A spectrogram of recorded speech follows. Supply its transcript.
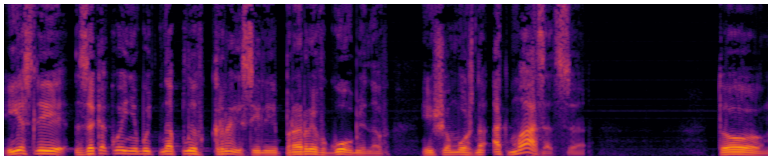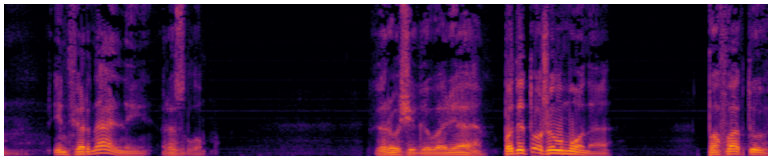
Если за какой-нибудь наплыв крыс или прорыв гоблинов еще можно отмазаться, то инфернальный разлом. Короче говоря, подытожил Мона, по факту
